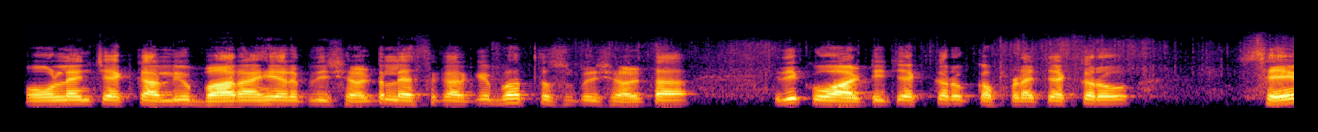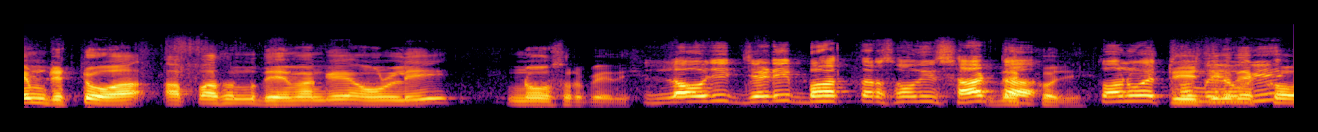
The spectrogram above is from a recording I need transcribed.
ਆਨਲਾਈਨ ਚੈੱਕ ਕਰ ਲਿਓ 12000 ਰੁਪਏ ਦੀ ਸ਼ਰਟ ਲੈਸ ਕਰਕੇ 7200 ਰੁਪਏ ਦੀ ਸ਼ਰਟ ਆ। ਇਹਦੀ ਕੁਆਲਿਟੀ ਚੈੱਕ ਕਰੋ ਕੱਪੜਾ ਚੈੱਕ ਕਰੋ। ਸੇਮ ਡਿਟੋ ਆ ਆਪਾਂ ਤੁਹਾਨੂੰ ਦੇਵਾਂਗੇ ਓਨਲੀ 900 ਰੁਪਏ ਦੀ। ਲਓ ਜੀ ਜਿਹੜੀ 7200 ਦੀ ਸ਼ਰਟ ਆ ਦੇਖੋ ਜੀ ਤੁਹਾਨੂੰ ਇੱਥੋਂ ਮਿਲੂਗੀ ਦੇਖੋ।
